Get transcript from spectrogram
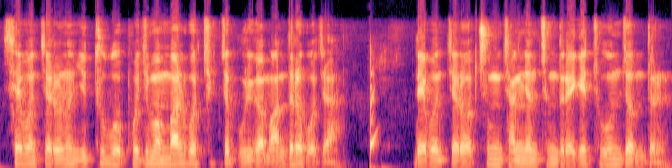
세 번째로는 유튜브 보지만 말고 직접 우리가 만들어 보자. 네 번째로 중장년층들에게 좋은 점들.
